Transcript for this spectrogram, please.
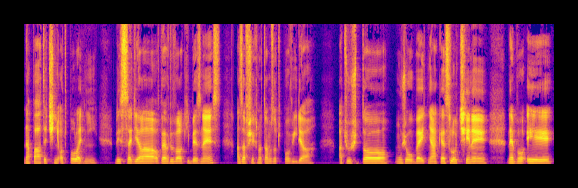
na páteční odpolední, kdy se dělá opravdu velký biznis a za všechno tam zodpovídá. Ať už to můžou být nějaké zločiny, nebo i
